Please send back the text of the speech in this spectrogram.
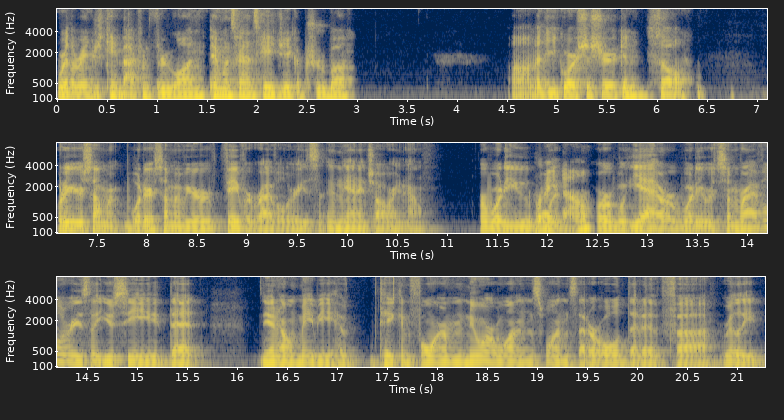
where the Rangers came back from three one. Penguins fans hate Jacob Trouba, um, and Igor Shesterkin. So What are your some What are some of your favorite rivalries in the NHL right now, or what do you right what- now, or yeah, or what are some rivalries that you see that you know maybe have taken form, newer ones, ones that are old that have uh, really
